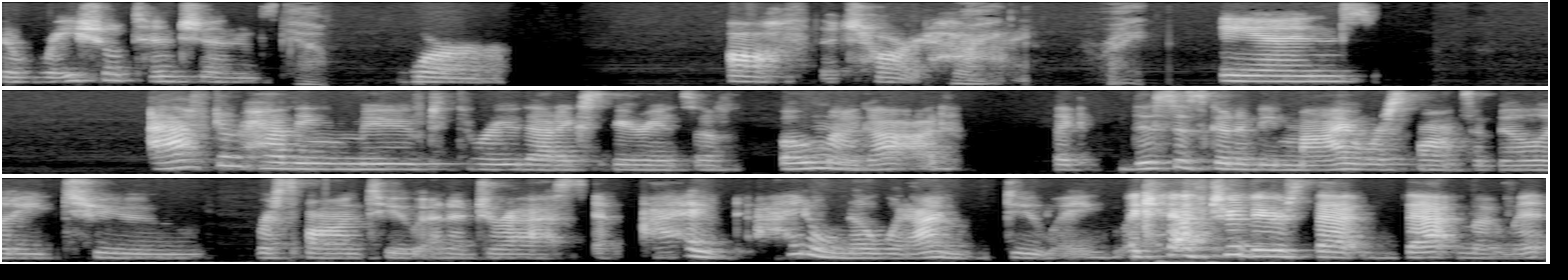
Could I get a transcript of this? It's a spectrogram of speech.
the racial tensions yeah. were off the chart high. Right. right. And after having moved through that experience of, oh my God, like this is going to be my responsibility to respond to and address and i i don't know what i'm doing like after there's that that moment.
